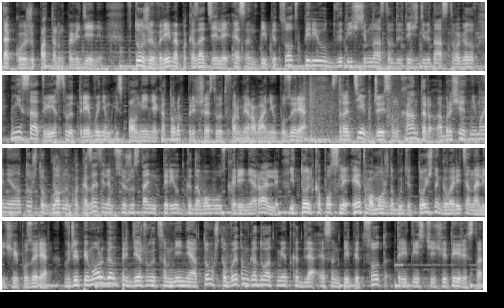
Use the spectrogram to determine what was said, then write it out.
такой же паттерн поведения. В то же время показатели S&P 500 в период 2017-2019 годов не соответствуют требованиям, исполнения которых предшествует формированию пузыря. Стратег Джейсон Хантер обращает внимание на то, что главным показателем все же станет период годового ускорения ралли, и только после этого можно будет точно говорить о наличии пузыря. В JP Morgan придерживаются мнения о том, что в этом году отметка для S&P 500 3400.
